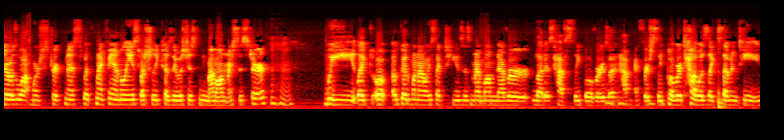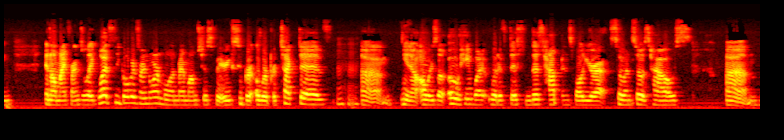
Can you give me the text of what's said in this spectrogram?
there was a lot more strictness with my family, especially because it was just me, my mom, my sister. Mm-hmm. We like a good one I always like to use is my mom never let us have sleepovers. Mm-hmm. I didn't have my first sleepover till I was like seventeen, and all my friends were like, "What sleepovers are normal?" And my mom's just very super overprotective. Mm-hmm. Um, you know, always like, "Oh, hey, what what if this and this happens while you're at so and so's house?" Um,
